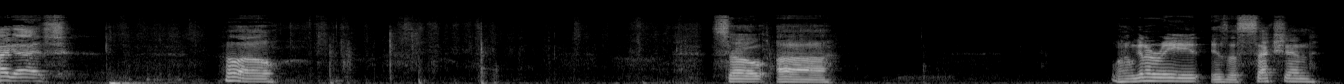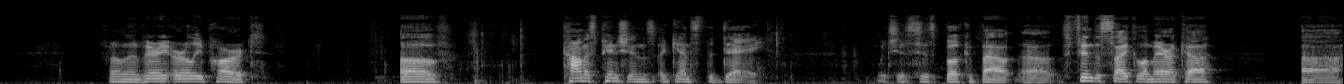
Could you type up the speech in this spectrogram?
Hi guys. Hello. So, uh, what I'm going to read is a section from the very early part of Thomas Pynchon's Against the Day, which is his book about uh, fin de siècle America, uh,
